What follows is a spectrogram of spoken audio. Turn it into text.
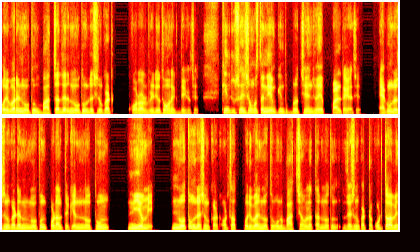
পরিবারের নতুন বাচ্চাদের নতুন রেশন কার্ড করার ভিডিও তো অনেক দেখেছেন। কিন্তু সেই সমস্ত নিয়ম কিন্তু পুরো চেঞ্জ হয়ে পাল্টে গেছে। এখন রেশন কার্ডের নতুন পোর্টাল থেকে নতুন নিয়মে নতুন রেশন কার্ড, অর্থাৎ পরিবারের নতুন কোনো বাচ্চা হলে তার নতুন রেশন কার্ডটা করতে হবে।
